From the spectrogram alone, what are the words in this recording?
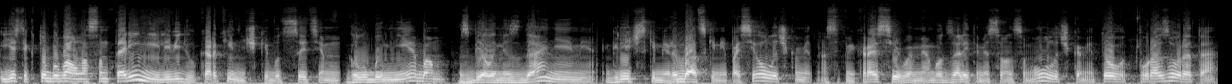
Если кто бывал на Санторини или видел картиночки вот с этим голубым небом, с белыми зданиями, греческими рыбацкими поселочками, с этими красивыми вот залитыми солнцем улочками, то вот Пуразур это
